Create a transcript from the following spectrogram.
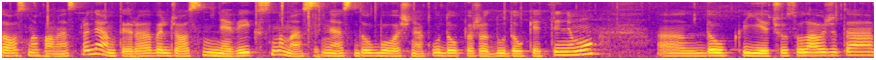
tos, nuo ko mes pradėjom, tai yra valdžios neveiksnumas, nes daug buvo šnekų, daug pažadų, daug ketinimų daug iečių sulaužyta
